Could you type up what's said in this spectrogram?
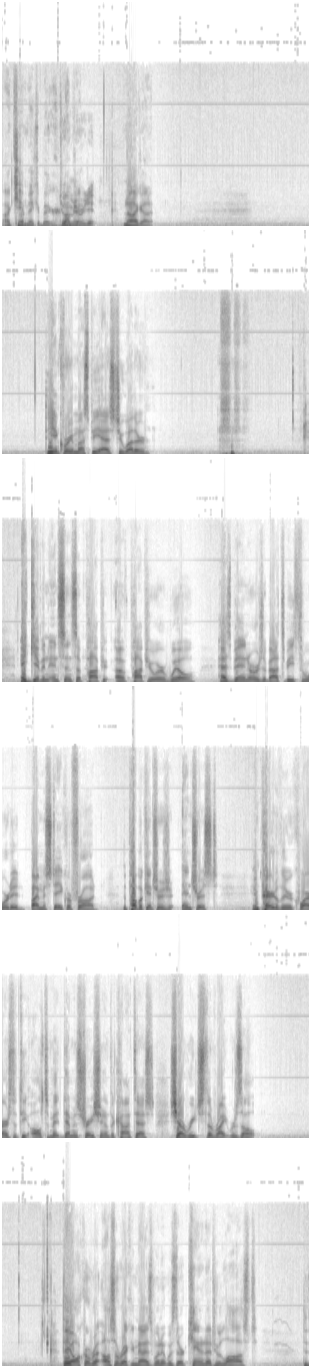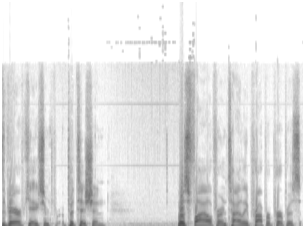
I can't make it bigger. Do you want me to read it? No, I got it. The inquiry must be as to whether a given instance of, popu- of popular will has been or is about to be thwarted by mistake or fraud. The public interest, interest imperatively requires that the ultimate demonstration of the contest shall reach the right result. They also recognize when it was their candidate who lost that the verification petition was filed for entirely proper purpose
